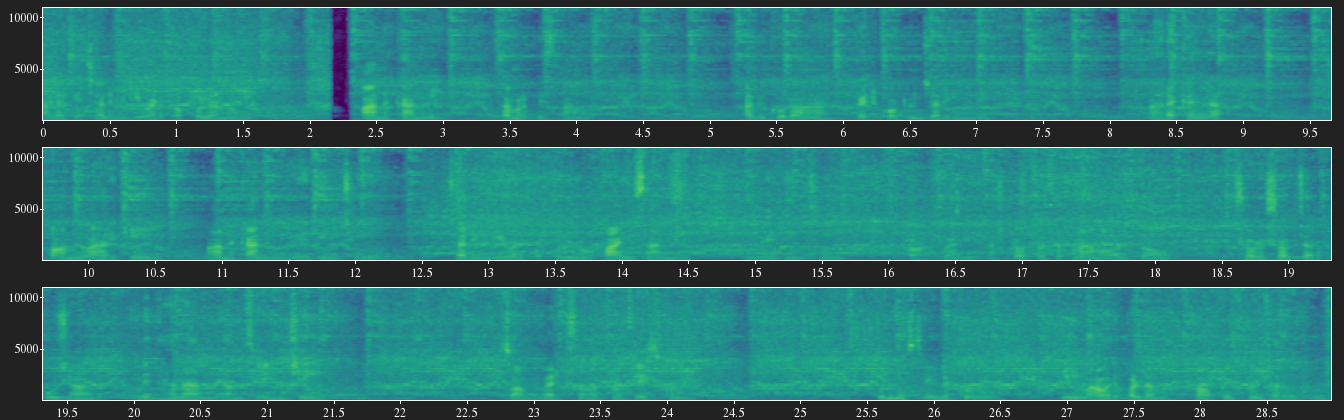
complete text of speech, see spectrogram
అలాగే చలిమిడి వడపప్పులను పానకాన్ని సమర్పిస్తాము. అవి కూడా పెట్టుకోవటం జరిగింది. ఆ రకంగా స్వామివారికి పానకాన్ని నివేదించి చలిమిడి వడపప్పులను పాయసాన్ని నివేదించి స్వామివారి అష్టోత్తర శతనామాలతో షోడశోపచార పూజా విధానాన్ని అనుసరించి స్వామివారికి సమర్పణ చేసుకుని పుణ్యస్త్రీలకు ఈ మామిడి పళ్ళను సమర్పించడం జరుగుతుంది.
